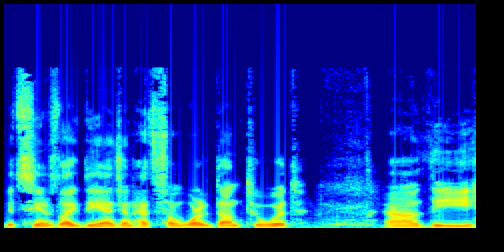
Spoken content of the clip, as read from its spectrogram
It seems like the engine had some work done to it uh, the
